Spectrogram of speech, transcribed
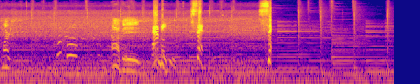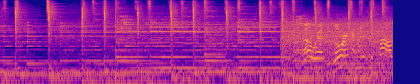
Mars, Mars. Abby. Abby, sit. Sit. Well, we're at Lower Ammonoosuc Falls.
